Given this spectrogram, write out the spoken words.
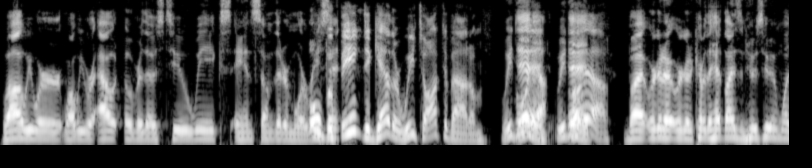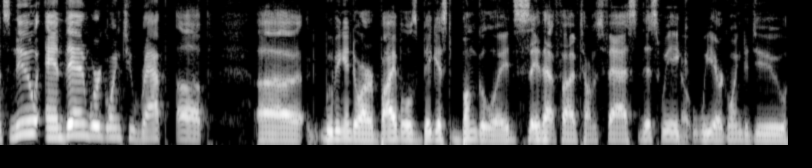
while we were while we were out over those two weeks and some that are more recent oh but being together we talked about them we did oh, yeah. we Oh, did. yeah. but we're gonna we're gonna cover the headlines and who's who and what's new and then we're going to wrap up uh moving into our bible's biggest bungaloids say that five times fast this week Nope. we are going to do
